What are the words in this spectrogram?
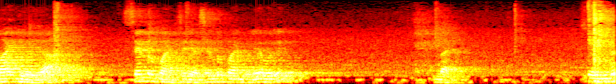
பாயிண்ட் வழியா சென்டர் பாயிண்ட் சரியா? சென்டர் பாயிண்ட் வழியா ஒரு லைன் ஸோ இந்த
